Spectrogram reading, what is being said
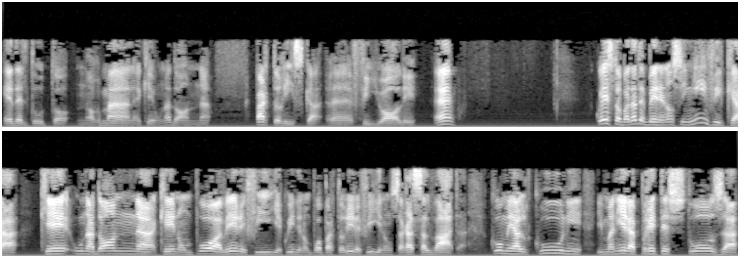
è del tutto normale che una donna partorisca eh, figliuoli. Eh? Questo, badate bene, non significa che una donna che non può avere figli e quindi non può partorire figli non sarà salvata come alcuni in maniera pretestuosa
